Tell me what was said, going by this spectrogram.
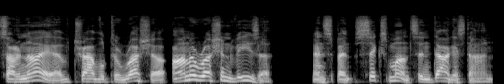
Tsarnaev traveled to Russia on a Russian visa and spent six months in Dagestan,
